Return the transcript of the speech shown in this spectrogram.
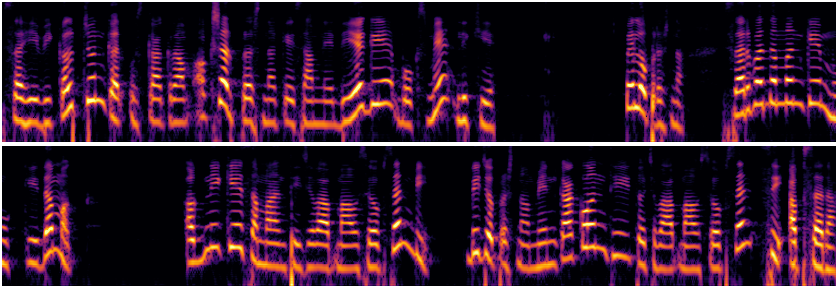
सही विकल्प चुनकर उसका क्रम अक्षर प्रश्न के सामने दिए गए बॉक्स में लिखिए पहलो प्रश्न सर्वदमन के मुख की दमक અગ્નિ કે સમાનથી જવાબમાં આવશે ઓપ્શન બી બીજો પ્રશ્ન મેનકા કોણ થી તો જવાબમાં આવશે ઓપ્શન સી અપ્સરા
